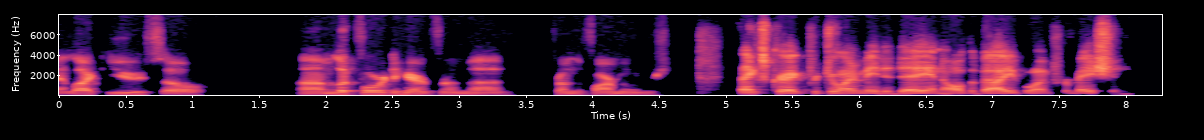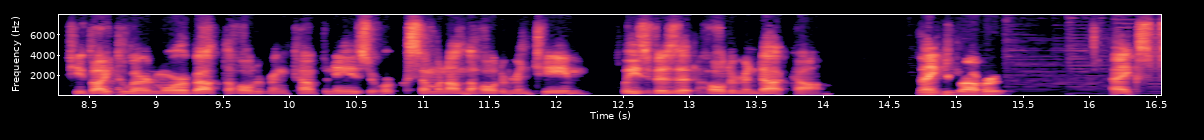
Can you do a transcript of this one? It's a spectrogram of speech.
and like you, so um, look forward to hearing from uh, from the farm owners. Thanks, Craig, for joining me today and all the valuable information. If you'd like to learn more about the Halderman companies or someone on the Halderman team, please visit halderman.com. Thank, Thank you, Robert. Thanks.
